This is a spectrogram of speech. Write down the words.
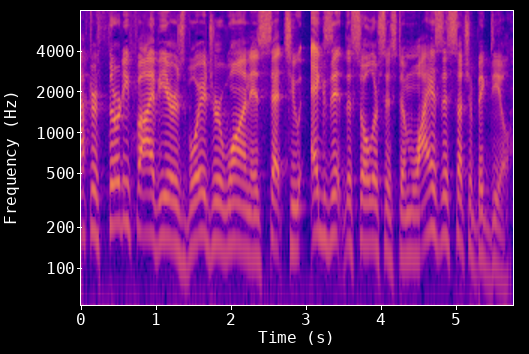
After 35 years, Voyager 1 is set to exit the solar system. Why is this such a big deal?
